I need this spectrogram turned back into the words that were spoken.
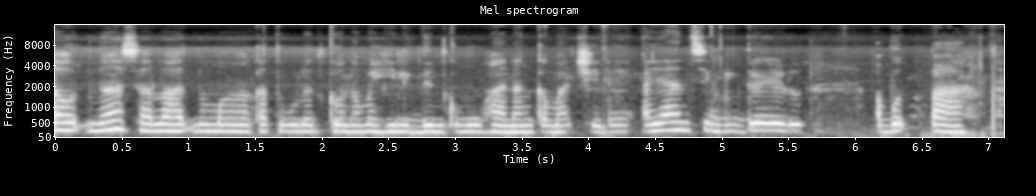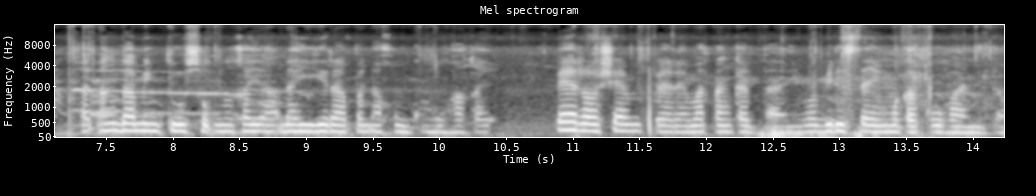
out nga sa lahat ng mga katulad ko na mahilig din kumuha ng kamatsili. Ayan, sige girl, abot pa. At ang daming tusok nga kaya nahihirapan akong kumuha kaya. Pero syempre, matangkad tayo. Mabilis tayong makakuha nito.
